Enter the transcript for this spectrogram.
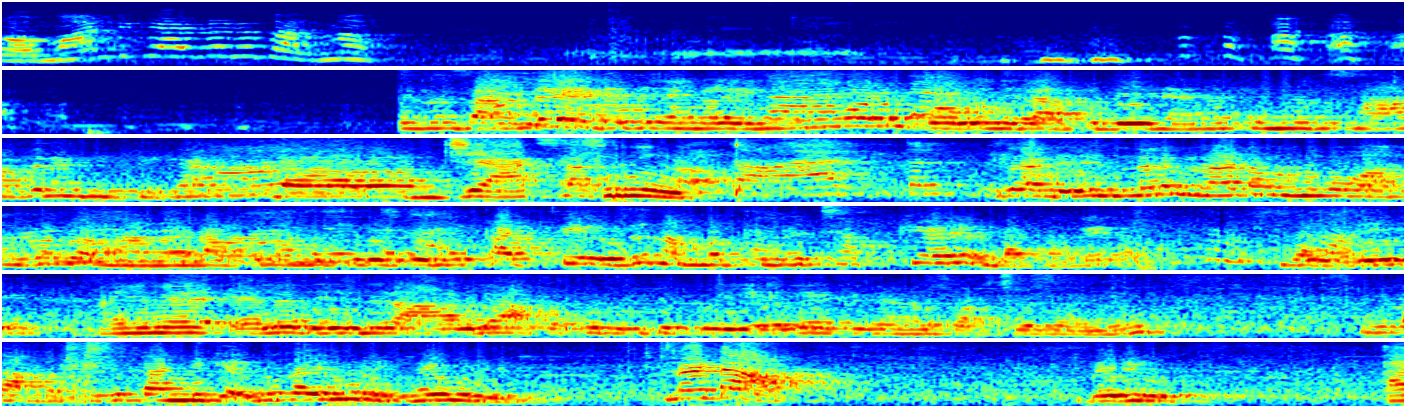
റൊമാന്റിക് ആയിട്ടൊക്കെ തരണം. ഇന്ന് സൺഡേ ആയിട്ട് ഞങ്ങൾ എങ്ങോട്ട് പോകുന്നില്ല. അപ്പൊ ഞങ്ങൾക്ക് ഇന്നൊരു സാധനം കിട്ടി. ജാക്ക് ഫ്രൂട്ട് ഇതാണ് ഇന്നലെ നാട്ടം വന്നപ്പോ വാങ്ങിക്കൊണ്ട് വന്നാണ് കേട്ടോ. അപ്പൊ നമുക്ക് കട്ട് ചെയ്ത് നമുക്ക് ഇന്ന് ചക്കയുടെ ഉണ്ടാക്കാം കേട്ടോ. അതിന് ഇല ഇന്ന് രാവിലെ അപ്പുറത്തെ വീട്ടിൽ പോയി ഇലയൊക്കെ ഞങ്ങൾ പറിച്ചോണ്ട് വന്നു. ഇനി നമുക്കിത് കണ്ടിക്കാം. ഇത് കൈമുറി കൈമുറി. കേട്ടോ വരൂ. ആ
